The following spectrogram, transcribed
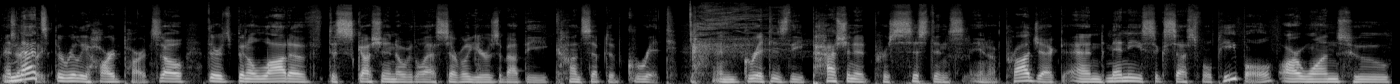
Exactly. And that's the really hard part. So there's been a lot of discussion over the last several years about the concept of grit. And grit is the passionate persistence in a project. And many successful people are ones who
